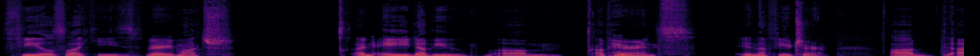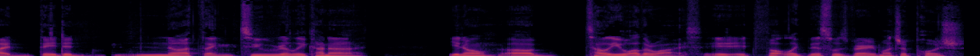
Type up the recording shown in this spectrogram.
feels like he's very much an AEW um, appearance in the future. Uh, I, they did nothing to really kind of, you know, uh, tell you otherwise. It, it, felt like this was very much a push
